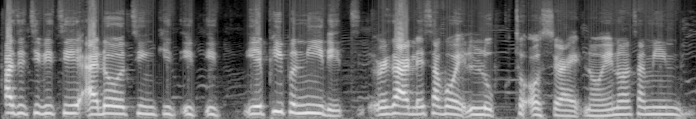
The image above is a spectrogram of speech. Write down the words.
positivity, I don't think it it, it yeah, people need it, regardless of how it look to us right now. You know what I mean?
